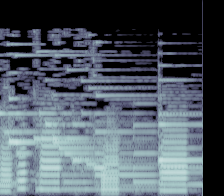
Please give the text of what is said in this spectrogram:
Thank you.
